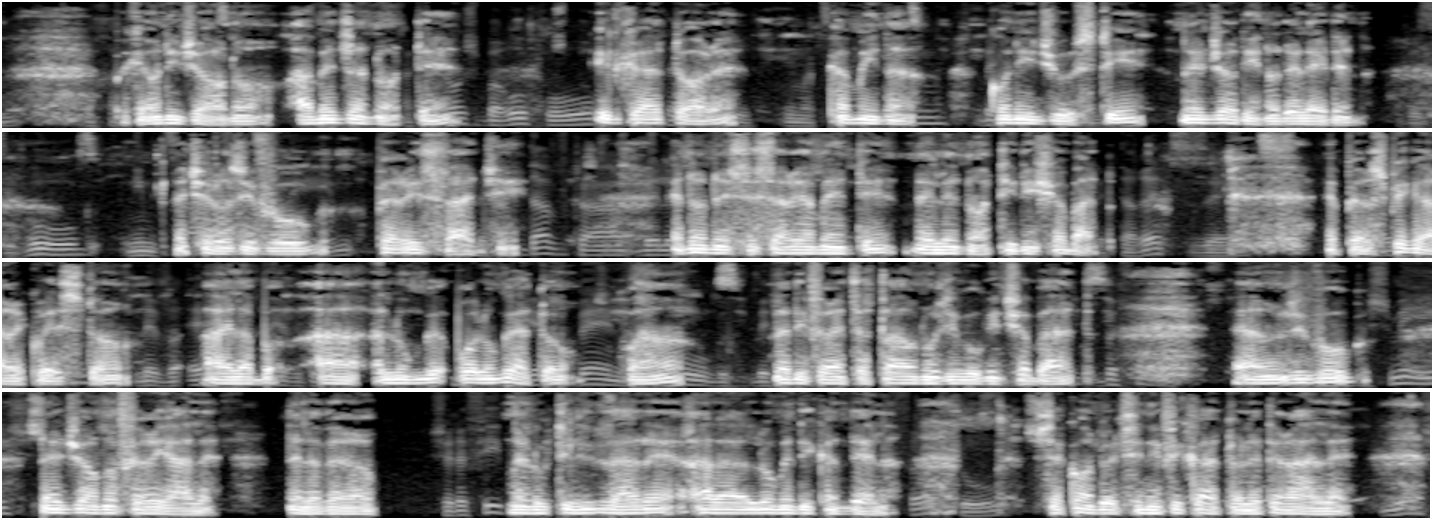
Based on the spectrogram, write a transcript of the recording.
perché ogni giorno a mezzanotte il Creatore cammina con i giusti nel giardino dell'Eden e c'è lo zivug per i saggi e non necessariamente nelle notti di Shabbat. E per spiegare questo ha, elab- ha allung- prolungato qua la differenza tra un usivug in Shabbat e un usivug nel giorno feriale, nell'utilizzare alla lume di candela. Secondo il significato letterale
